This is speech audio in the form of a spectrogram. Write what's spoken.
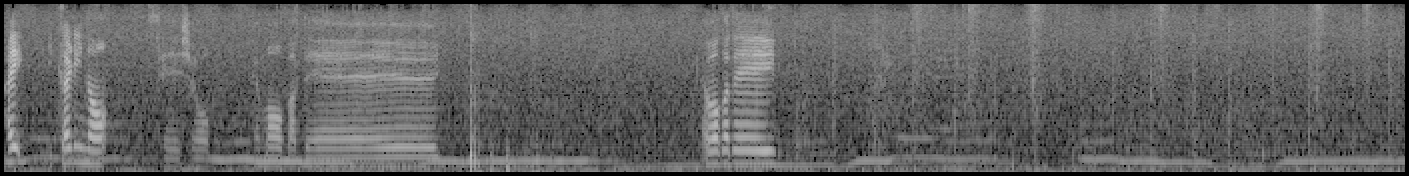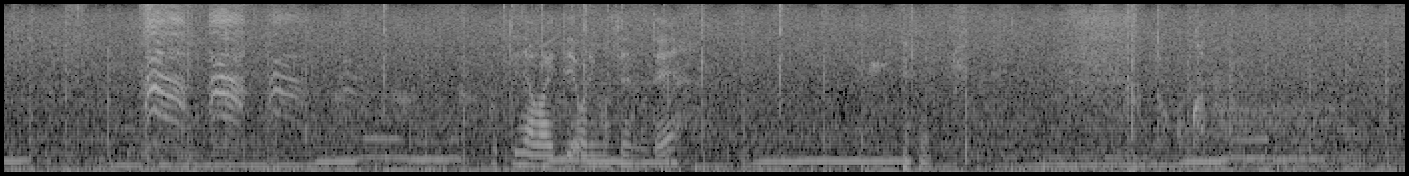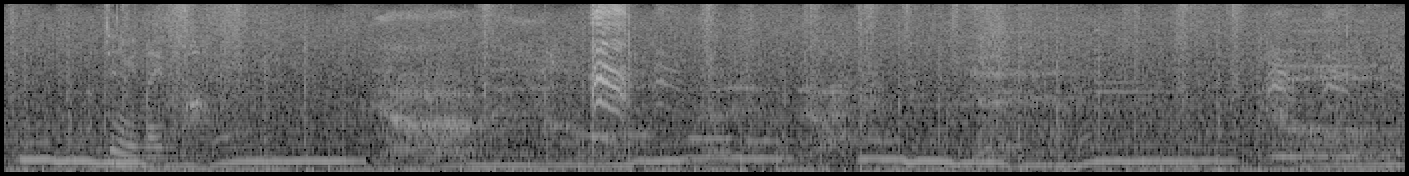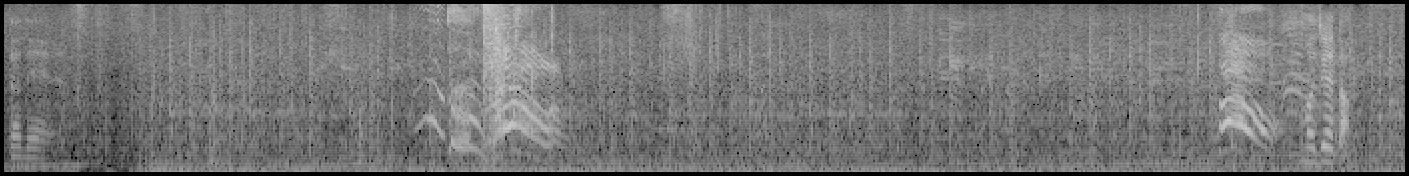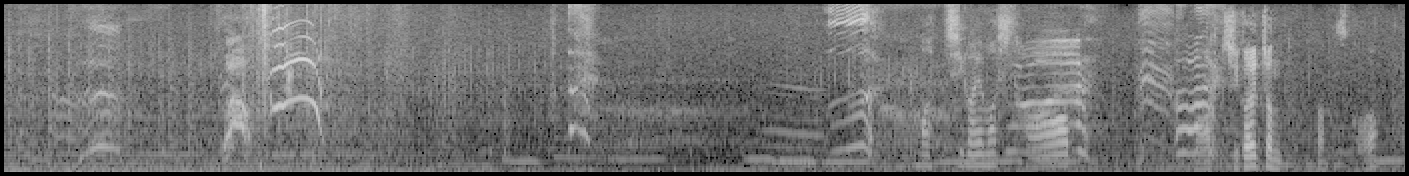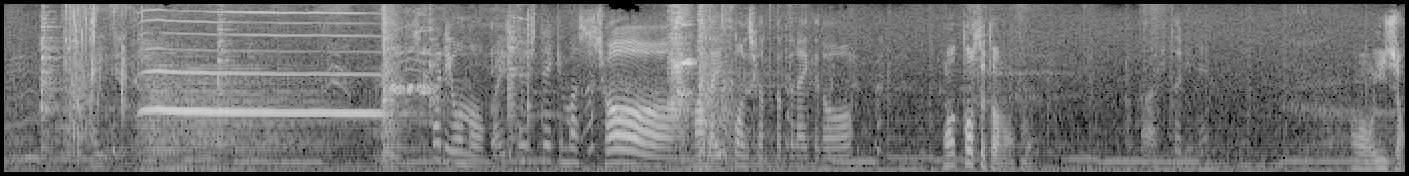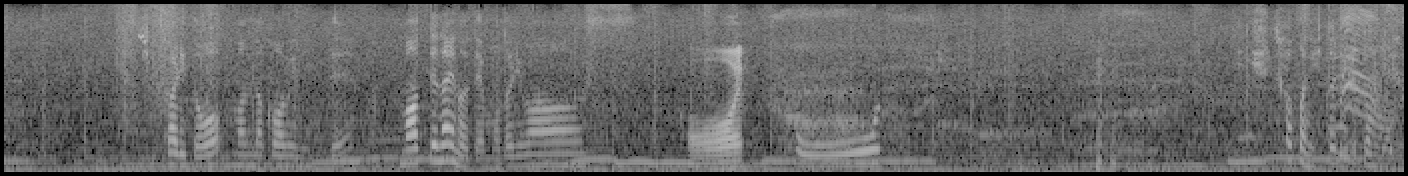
はい怒りの聖書山岡で山岡でこっちには湧いておりませんので。いたね。間違えた。間違えました。は間違えちゃったんですか？いかり斧を回収していきましょう。まだ1本しか使ってないけど。あ倒せたの？もあ1人ね。うあいいじゃん。しっかりと真ん中を見に行って。回ってないので戻ります。はーい。おー。近くに1人いると思うんで。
